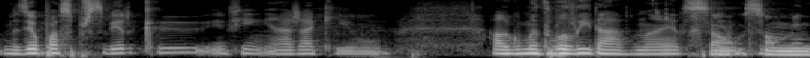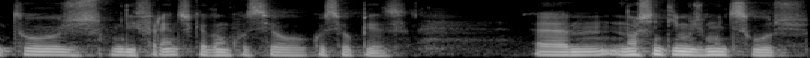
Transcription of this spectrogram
mas eu posso perceber que, enfim, haja aqui um, alguma dualidade, não é? São, são momentos diferentes, cada um com o seu, com o seu peso. Nós sentimos muito seguros,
